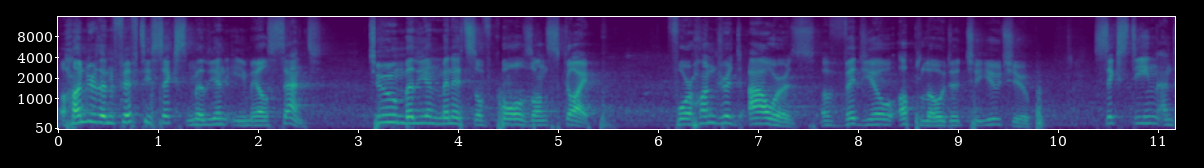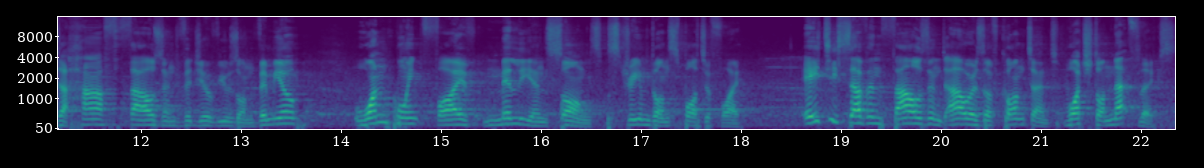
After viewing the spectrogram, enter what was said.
156 million emails sent, 2 million minutes of calls on Skype, 400 hours of video uploaded to YouTube, 16,500 video views on Vimeo, 1.5 million songs streamed on Spotify, 87,000 hours of content watched on Netflix,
